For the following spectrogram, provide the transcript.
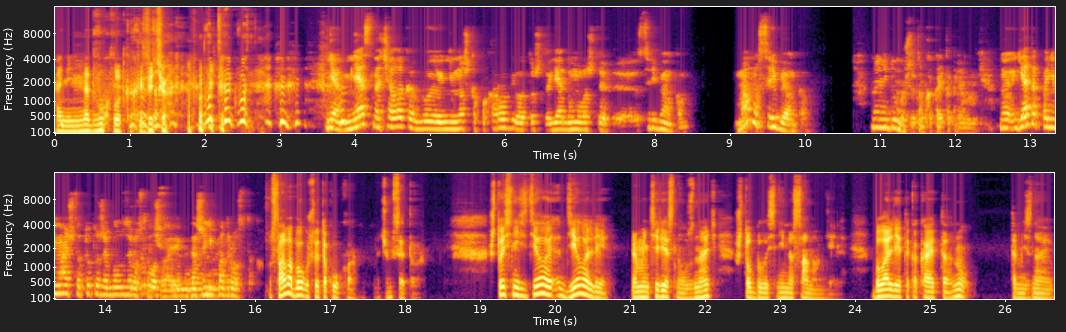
Они не на двух лодках, если что. Вот так вот. Не, меня сначала как бы немножко покоробило то, что я думала, что это, э, с ребенком. Мама с ребенком. Ну, я не думаю, что там какая-то прям... Но я так понимаю, что тут уже был взрослый Взрослый, человек, даже не подросток. Слава богу, что это кукла. Начнем с этого. Что с ней сдела- делали? Прям интересно узнать, что было с ней на самом деле. Была ли это какая-то, ну, там, не знаю,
